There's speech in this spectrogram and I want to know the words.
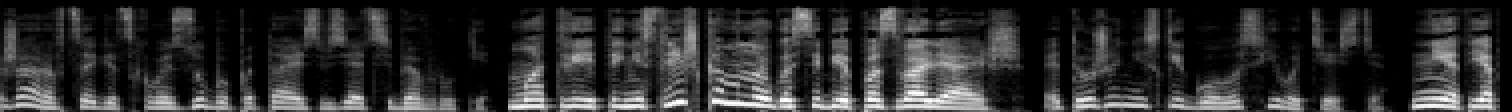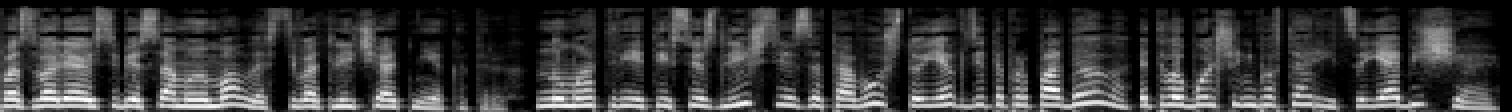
Жаров цедит сквозь зубы, пытаясь взять себя в руки. «Матвей, ты не слишком много себе позволяешь?» Это уже низкий голос его тестя. «Нет, я позволяю себе самую малость, в отличие от некоторых». «Но, Матвей, ты все злишься из-за того, что я где-то пропадала? Этого больше не повторится, я обещаю».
